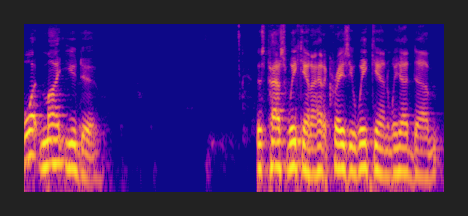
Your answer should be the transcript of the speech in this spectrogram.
What might you do? This past weekend, I had a crazy weekend. We had um,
